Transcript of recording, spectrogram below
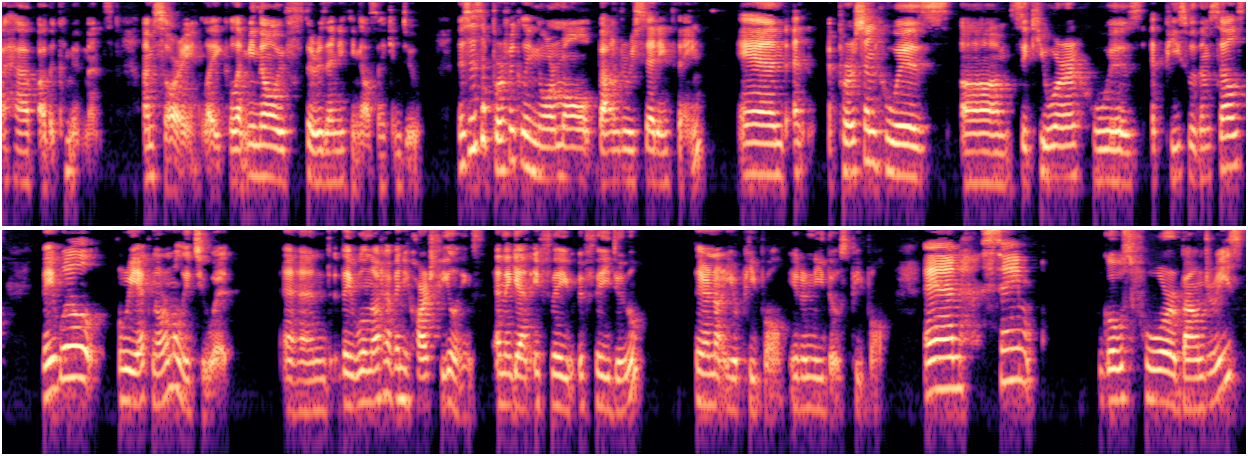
I have other commitments. I'm sorry. Like, let me know if there is anything else I can do. This is a perfectly normal boundary setting thing. And an, a person who is um, secure, who is at peace with themselves, they will react normally to it, and they will not have any hard feelings. And again, if they if they do, they're not your people. You don't need those people. And same goes for boundaries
